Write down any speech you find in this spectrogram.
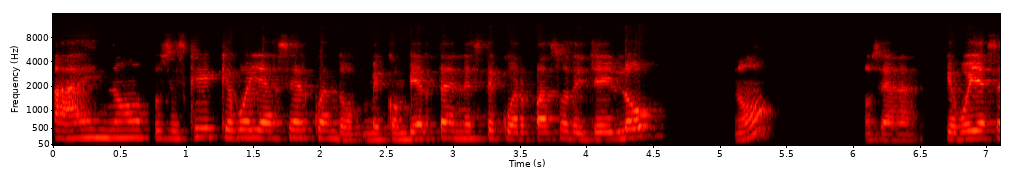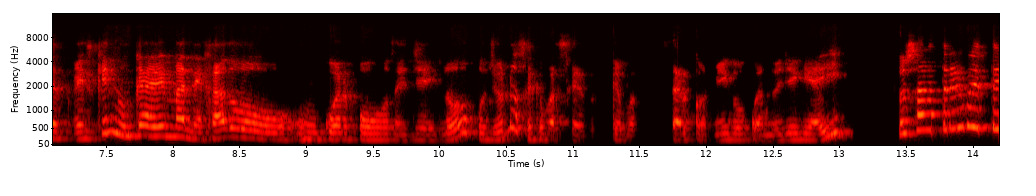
ay, no, pues es que, ¿qué voy a hacer cuando me convierta en este cuerpazo de J-Lo? ¿No? O sea, ¿qué voy a hacer? Es que nunca he manejado un cuerpo de J-Lo, pues yo no sé qué va a hacer, qué va a hacer conmigo cuando llegue ahí. Pues atrévete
